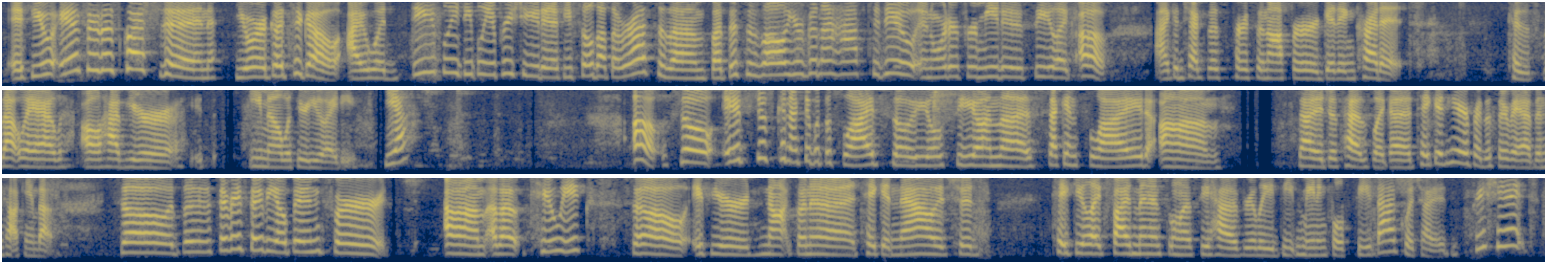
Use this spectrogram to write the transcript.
If you answer this question, you're good to go. I would deeply, deeply appreciate it if you filled out the rest of them, but this is all you're gonna have to do in order for me to see like, oh, I can check this person off for getting credit. Because that way I'll, I'll have your email with your UID. Yeah? Oh, so it's just connected with the slides. So you'll see on the second slide um, that it just has like a take it here for the survey I've been talking about. So the survey is going to be open for um, about two weeks. So if you're not going to take it now, it should take you like five minutes unless you have really deep, meaningful feedback, which I appreciate.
